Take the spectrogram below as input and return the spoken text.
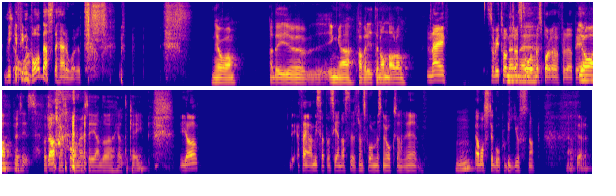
Vilken film var bäst det här året? Ja, ja, det är ju inga favoriter någon av dem. Nej. Så vi tar Men, Transformers eh, bara för att det är... Ja, precis. Första Ja. Transformers är ändå helt okej. ja. Det- Fan, jag har missat den senaste Transformers nu också. Mm. Jag måste gå på bio snart. Jag får göra det.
